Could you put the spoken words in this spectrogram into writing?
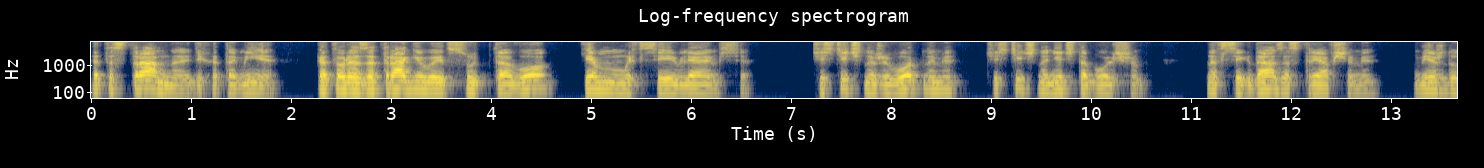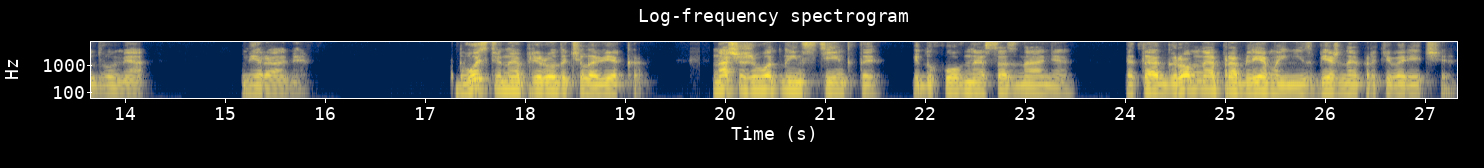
Это странная дихотомия, которая затрагивает суть того, кем мы все являемся. Частично животными, частично нечто большим. навсегда застрявшими между двумя мирами. Двойственная природа человека, наши животные инстинкты и духовное сознание – это огромная проблема и неизбежное противоречие.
